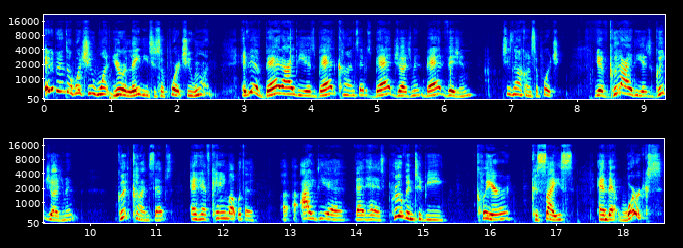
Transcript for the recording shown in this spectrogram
It depends on what you want your lady to support you on. If you have bad ideas, bad concepts, bad judgment, bad vision, she's not going to support you. You have good ideas, good judgment, good concepts, and have came up with a, a, idea that has proven to be clear, concise, and that works,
